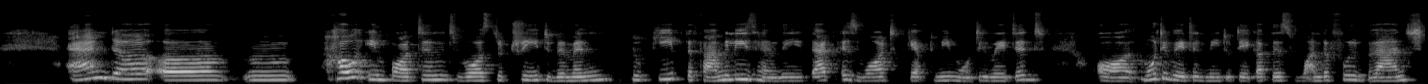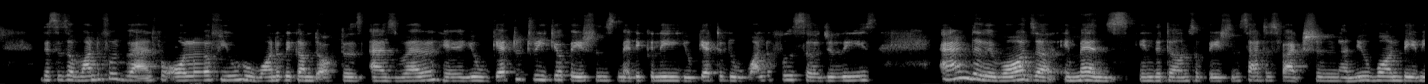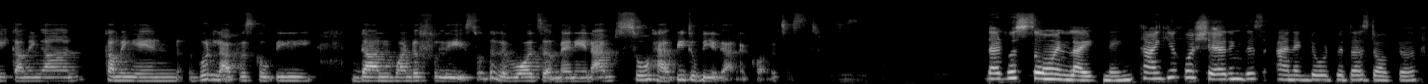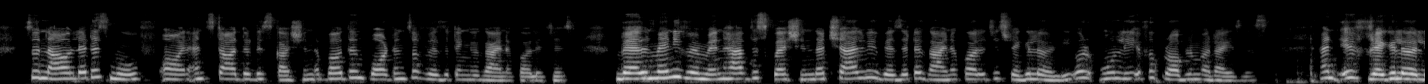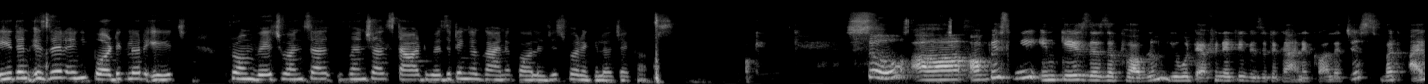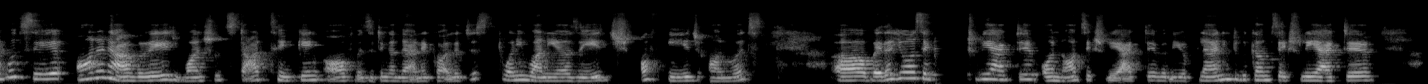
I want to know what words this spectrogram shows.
and uh, uh, mm, how important was to treat women to keep the families healthy. That is what kept me motivated or motivated me to take up this wonderful branch this is a wonderful branch for all of you who want to become doctors as well. Here you get to treat your patients medically, you get to do wonderful surgeries, and the rewards are immense in the terms of patient satisfaction, a newborn baby coming on, coming in, good laparoscopy done wonderfully. So the rewards are many, and I'm so happy to be a gynecologist. That was so enlightening. Thank you for sharing this anecdote with us, Doctor. So, now let us move on and start the discussion about the importance of visiting a gynecologist. Well, many women have this question that shall we visit a gynecologist regularly or only if a problem arises? And if regularly, then is there any particular age from which one shall, one shall start visiting a gynecologist for regular checkups? So, uh, obviously, in case there's a problem, you would definitely visit a gynecologist. But I would say, on an average, one should start thinking of visiting a gynecologist 21 years age of age onwards. Uh, whether you're sexually active or not sexually active, whether you're planning to become sexually active,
